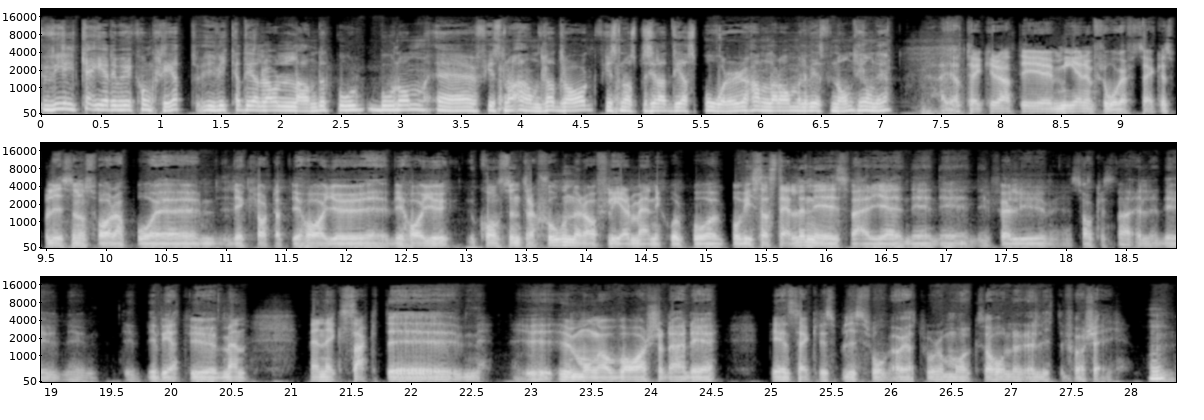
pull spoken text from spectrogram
Vilka är det mer konkret? I vilka delar av landet bor, bor de? Eh, finns det några andra drag? Finns det några speciella diasporer det handlar om eller vet vi någonting om det? Jag tänker att det är mer en fråga för Säkerhetspolisen att svara på. Eh, det är klart att vi har ju, vi har ju koncentrationer av fler människor på, på vissa ställen i Sverige. Det, det, det följer ju saken, eller det, det, det, vet vi ju, men, men exakt eh, hur många och var så där, det det är en säkerhetspolisfråga och jag tror de också håller det lite för sig. Mm. mm.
